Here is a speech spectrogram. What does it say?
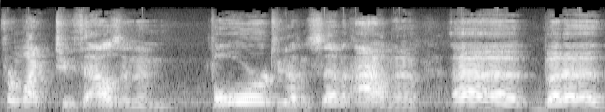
from like 2004, 2007. I don't know, uh, but uh,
